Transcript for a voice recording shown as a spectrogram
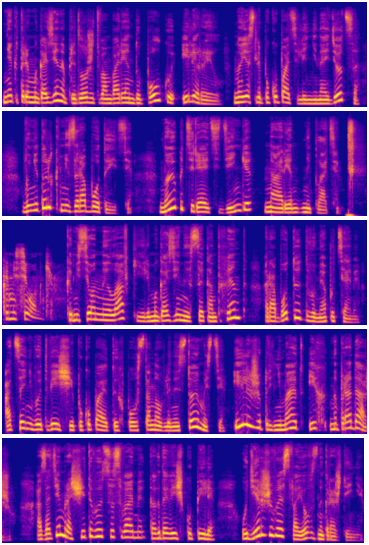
Некоторые магазины предложат вам в аренду полку или рейл. Но если покупателей не найдется, вы не только не заработаете, но и потеряете деньги на арендной плате. Комиссионки. Комиссионные лавки или магазины секонд-хенд работают двумя путями. Оценивают вещи и покупают их по установленной стоимости, или же принимают их на продажу, а затем рассчитываются с вами, когда вещь купили, удерживая свое вознаграждение.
